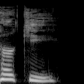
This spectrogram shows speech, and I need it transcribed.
turkey.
